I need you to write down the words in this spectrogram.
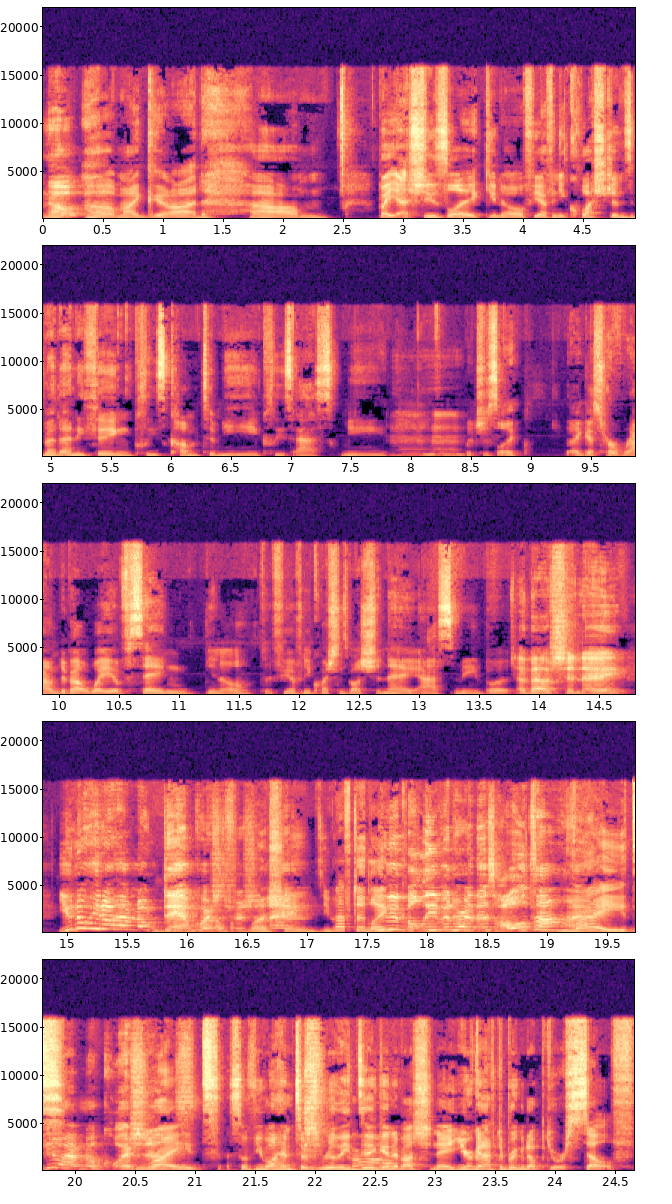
Nope. Oh my god. Um but yeah, she's like, you know, if you have any questions about anything, please come to me, please ask me, Mhm. which is like I guess her roundabout way of saying, you know, if you have any questions about Shanae, ask me. But About Shanae, you know he don't have no damn questions for Shanae. you have to like. You've been believing her this whole time, Right. You don't have no questions, right. So if you want him to really dig in about Shanae, you're gonna have to bring it up yourself.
